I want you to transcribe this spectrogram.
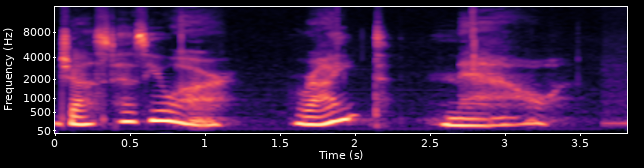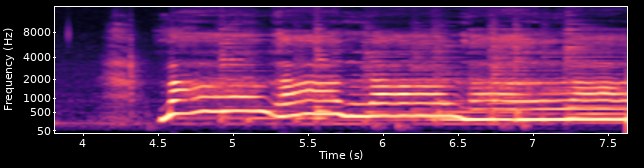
just as you are right now. La la la la la.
